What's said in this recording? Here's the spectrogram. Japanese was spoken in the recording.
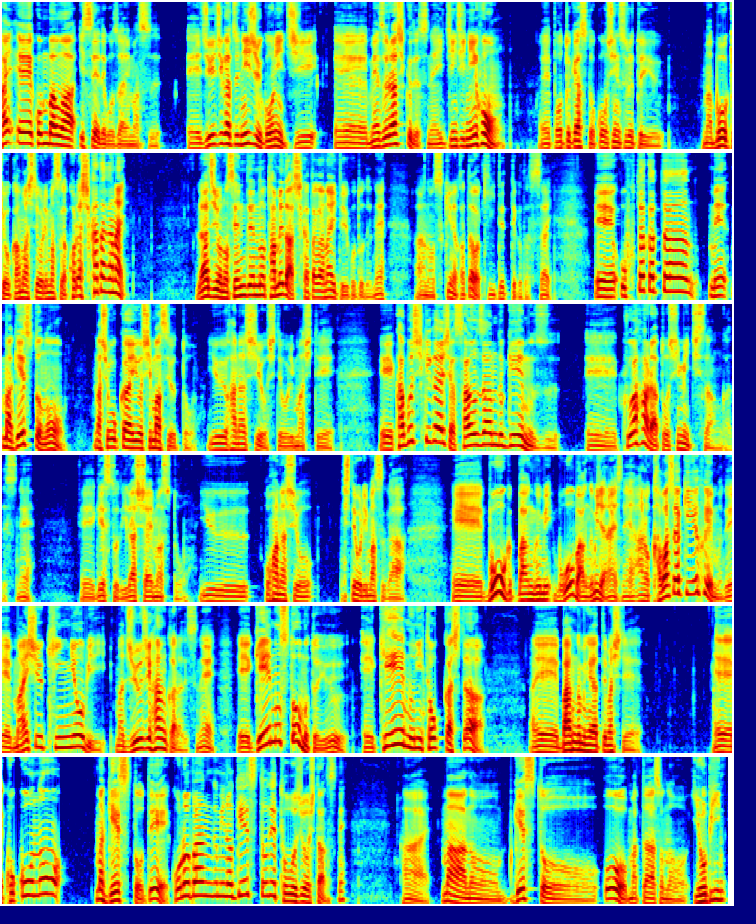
はい、えーこんばんは。一斉でございます、えー11月25日、えー珍しくですね1日2本、えーポッドキャストを更新するという、まあ、暴挙をかましておりますがこれは仕方がない。ラジオの宣伝のためだ。仕方がないということでねあの好きな方は聞いてってください、えーお二方目、まあ、ゲストの、まあ、紹介をしますよという話をしておりまして、えー株式会社サウザンドゲームズ、えー桑原俊道さんがですねえーゲストでいらっしゃいますというお話をしておりますが、えー某番組某番組じゃないですねあの川崎 FM で毎週金曜日、まあ、10時半からですね、えーゲームストームという、えゲームに特化した、え番組がやってまして、えここの、まあ、ゲストでこの番組のゲストで登場したんですね。はい、まああのゲストをまたその呼び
